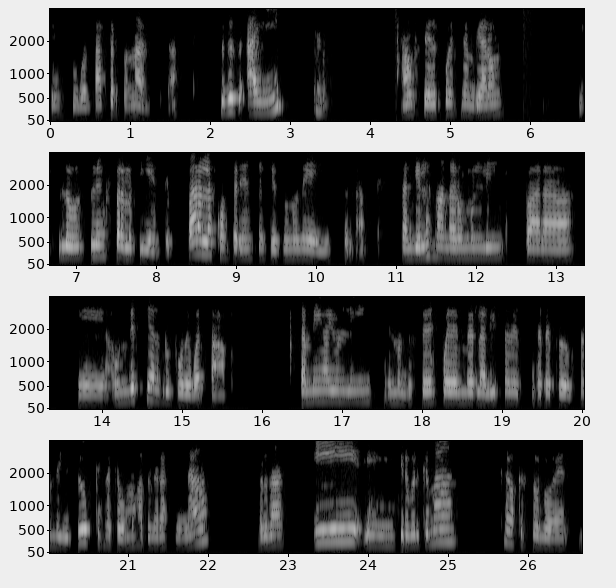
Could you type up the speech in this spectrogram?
en su WhatsApp personal. Entonces, ahí a usted pues le enviaron los links para lo siguiente, para la conferencia, que es uno de ellos, ¿verdad? También les mandaron un link para eh, unirse al grupo de WhatsApp, también hay un link en donde ustedes pueden ver la lista de, reproducción de YouTube, que es la que vamos a tener asignada, ¿verdad? Y, quiero ver qué más. Creo que solo eso.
